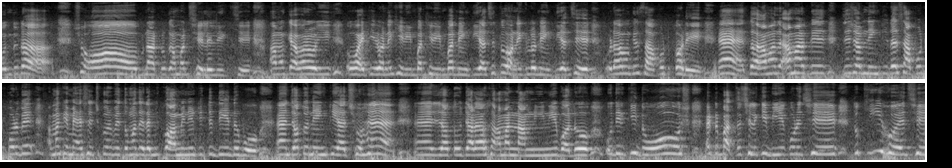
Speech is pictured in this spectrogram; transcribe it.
বন্ধুরা। সব নাটক আমার ছেলে লিখছে। আমাকে আবার ওই ওয়াইটির অনেক হিরিম্বা ঠিরিম্বা নেংটি আছে তো, অনেকগুলো নেংটি আছে। ওরা আমাকে সাপোর্ট করে। হ্যাঁ তো আমার আমাকে যেসব নেংটিরা সাপোর্ট করবে আমাকে মেসেজ করবে তোমাদের আমি কমিউনিটিতে দিয়ে দেবো। হ্যাঁ, যত নেংটি আছো হ্যাঁ হ্যাঁ, যত যারা আমার নাম নিয়ে নিয়ে বলো ওদের কি দোষ? একটা বাচ্চা ছেলেকে বিয়ে করেছে তো কি হয়েছে?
